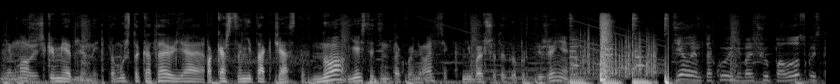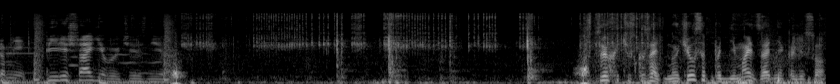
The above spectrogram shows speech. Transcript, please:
немножечко медленный, потому что катаю я пока что не так часто. Но есть один такой нюансик, небольшое такое продвижение. Делаем такую небольшую полоску из камней, перешагиваю через нее. Что я хочу сказать? Научился поднимать заднее колесо.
